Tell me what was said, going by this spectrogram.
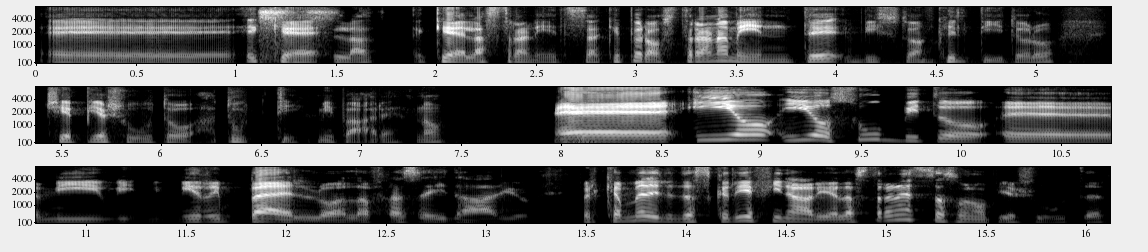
eh, e che è, la, che è, la, stranezza, che però stranamente, visto anche il titolo, ci è piaciuto a tutti, mi pare, no? Eh, io, io, subito eh, mi, mi, mi, ribello alla frase di Dario, perché a me le didascalie finali e la stranezza sono piaciute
